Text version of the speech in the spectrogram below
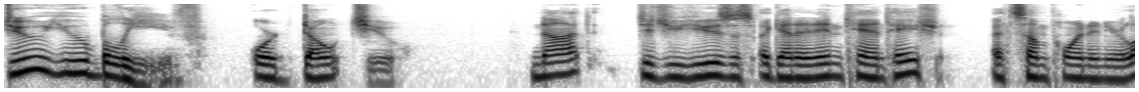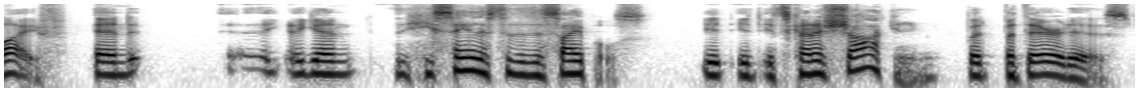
do you believe or don't you? Not did you use again an incantation at some point in your life? And again, he's saying this to the disciples. It, it, it's kind of shocking, but but there it is.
